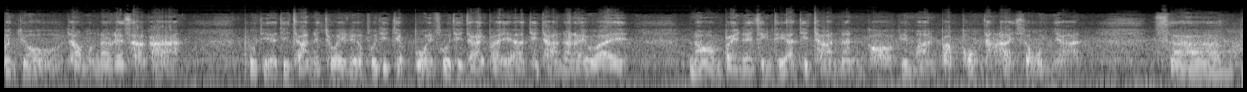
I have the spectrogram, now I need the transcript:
บรรโจเจ้ามืองหน้าและสาขา ผู้ที่อธิษฐานให้ช่วยเหลือผู้ที่เจ็บป่วยผู้ที่จ่ายไปอธิษฐานอะไรไว้ น้อมไปในสิ่งที่อธิษฐานนั้นขอพิมานปรับภูมิทั้งหลายส่งวิญญาณ สาเพ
